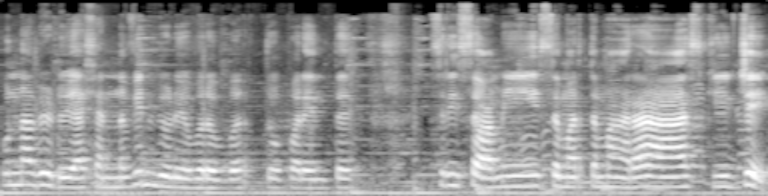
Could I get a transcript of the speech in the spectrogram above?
पुन्हा भेटूया अशा नवीन व्हिडिओबरोबर तोपर्यंत श्री स्वामी समर्थ महाराज की जय.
